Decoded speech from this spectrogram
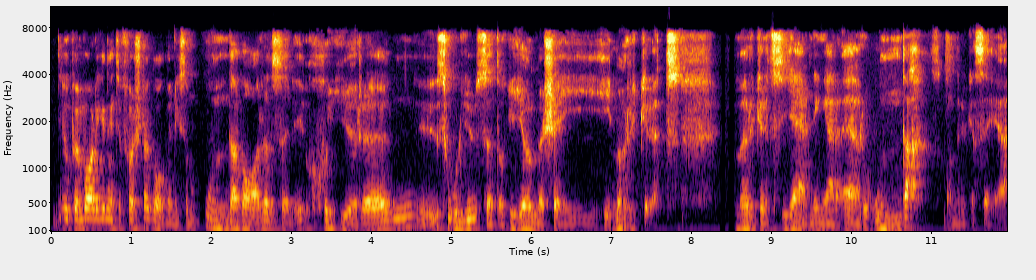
det, är uppenbarligen inte första gången liksom onda varelser skyr eh, solljuset och gömmer sig i, i mörkret. Mörkrets gärningar är onda, som man brukar säga.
